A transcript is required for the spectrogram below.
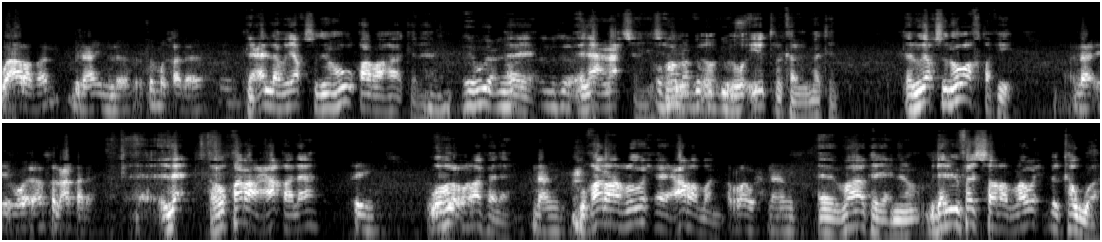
وعرضا بالعين ثم قال لعله يقصد إنه هو قرأ هكذا. إيه هو يعني إيه. نعم أحسن. يترك المتن. لأنه يقصد انه هو أخطأ فيه. لا هو أصل عقلة. لا هو قرأ عقلة اي وهو غفله. نعم. وقرا الروح عرضا. الروح نعم. إيه، وهكذا يعني بدليل فسر الروح بالكوه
